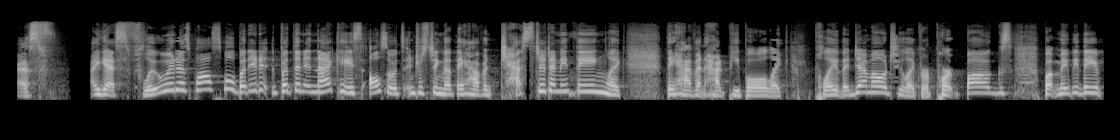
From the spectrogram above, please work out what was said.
as I guess fluid as possible. But it but then in that case, also it's interesting that they haven't tested anything. Like they haven't had people like play the demo to like report bugs. But maybe they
